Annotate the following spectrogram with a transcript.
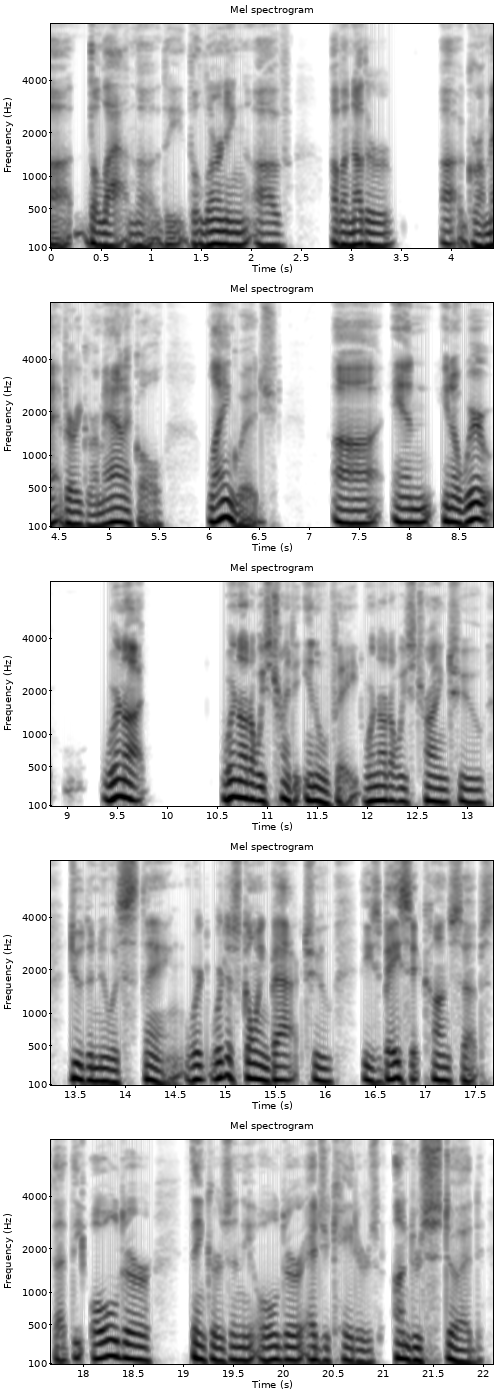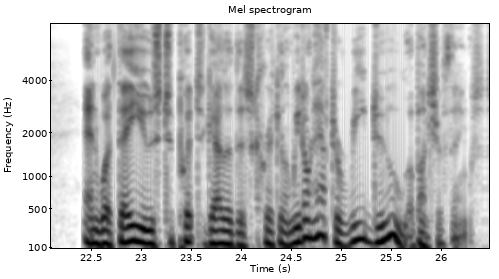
uh, the Latin, the the the learning of of another uh, gramma- very grammatical language, uh, and you know we're we're not we're not always trying to innovate. We're not always trying to do the newest thing. We're we're just going back to these basic concepts that the older thinkers and the older educators understood and what they used to put together this curriculum. We don't have to redo a bunch of things.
